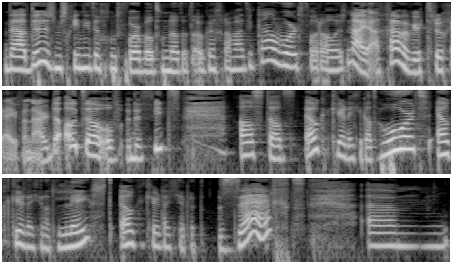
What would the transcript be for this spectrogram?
Nou, de is misschien niet een goed voorbeeld, omdat het ook een grammaticaal woord vooral is. Nou ja, gaan we weer terug even naar de auto of de fiets. Als dat elke keer dat je dat hoort, elke keer dat je dat leest, elke keer dat je dat zegt, um,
